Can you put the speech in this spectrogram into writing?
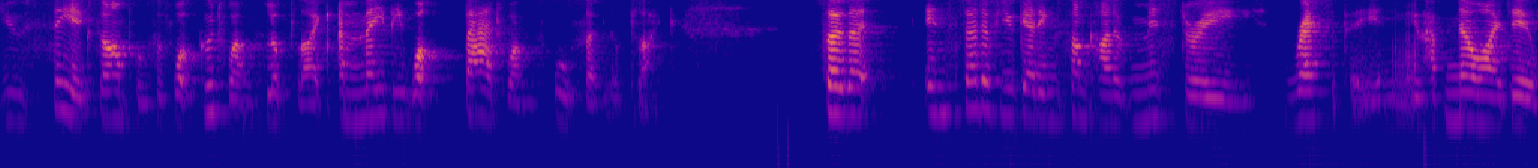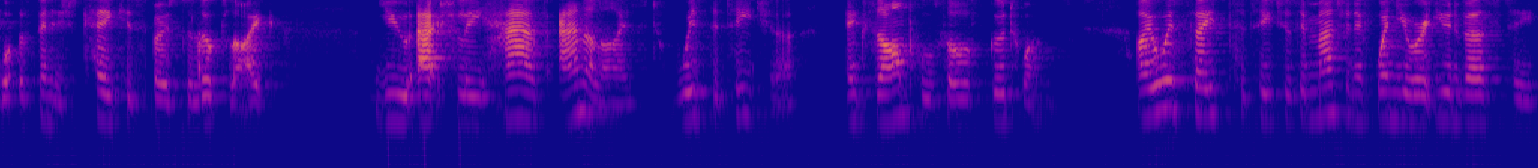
you see examples of what good ones look like and maybe what bad ones also look like. So that instead of you getting some kind of mystery recipe and you have no idea what the finished cake is supposed to look like, you actually have analyzed with the teacher examples of good ones. I always say to teachers imagine if when you were at university,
